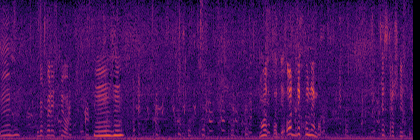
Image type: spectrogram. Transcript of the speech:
Угу. До переспіва. Угу. Господи, отдиху нема. Це страшний суд.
